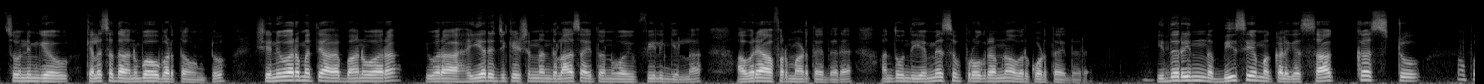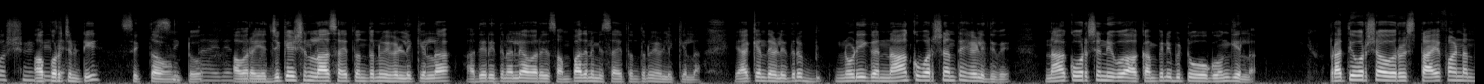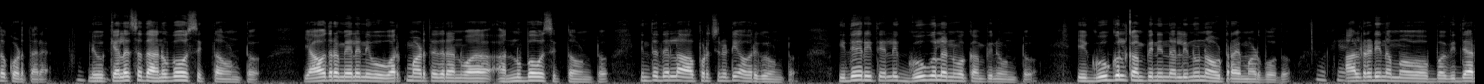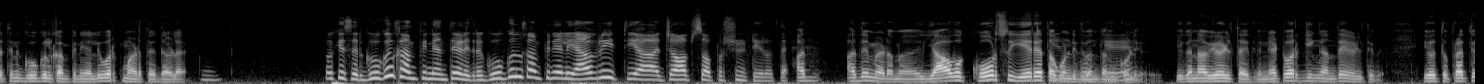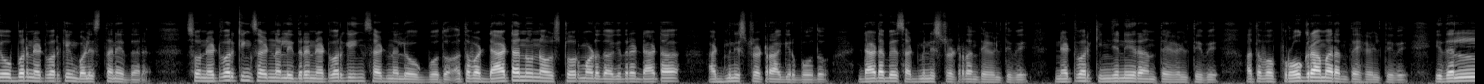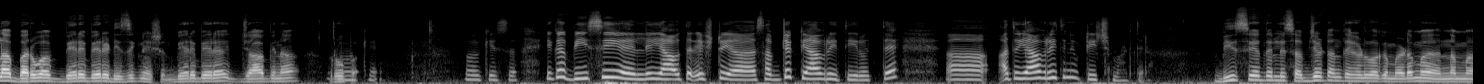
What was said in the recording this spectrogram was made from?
ಸೊ ನಿಮಗೆ ಕೆಲಸದ ಅನುಭವ ಬರ್ತಾ ಉಂಟು. ಶನಿವಾರ ಮತ್ತು ಭಾನುವಾರ ಇವರ ಹೈಯರ್ ಎಜುಕೇಷನ್ ನಂದು ಲಾಸ್ ಆಯಿತು ಅನ್ನುವ ಫೀಲಿಂಗ್ ಇಲ್ಲ. ಅವರೇ ಆಫರ್ ಮಾಡ್ತಾ ಇದ್ದಾರೆ. ಅಂತ ಒಂದು ಎಂ ಎಸ್ ಪ್ರೋಗ್ರಾಮ್ನ ಅವರು ಕೊಡ್ತಾ ಇದ್ದಾರೆ. ಇದರಿಂದ ಬಿ ಸಿ ಎ ಮಕ್ಕಳಿಗೆ ಸಾಕಷ್ಟು ಆಪರ್ಚುನಿಟಿ ಸಿಗ್ತಾ ಉಂಟು. ಅವರ ಎಜುಕೇಷನ್ ಲಾಸ್ ಆಯ್ತು ಅಂತಲೂ ಹೇಳಲಿಕ್ಕಿಲ್ಲ. ಅದೇ ರೀತಿಯಲ್ಲಿ ಅವರಿಗೆ ಸಂಪಾದನೆ ಮಿಸ್ ಆಯ್ತು ಅಂತಲೂ ಹೇಳಲಿಕ್ಕಿಲ್ಲ. ಯಾಕೆಂತ ಹೇಳಿದರೆ ನೋಡಿ ಈಗ ನಾಲ್ಕು ವರ್ಷ ಅಂತ ಹೇಳಿದ್ದೀವಿ. ನಾಲ್ಕು ವರ್ಷ ನೀವು ಆ ಕಂಪನಿ ಬಿಟ್ಟು ಹೋಗುವಂಗಿಲ್ಲ. ಪ್ರತಿ ವರ್ಷ ಅವರು ಸ್ಟೈಫಂಡ್ ಅಂತ ಕೊಡ್ತಾರೆ. ನೀವು ಕೆಲಸದ ಅನುಭವ ಸಿಗ್ತಾ ಉಂಟು. ಯಾವುದರ ಮೇಲೆ ನೀವು ವರ್ಕ್ ಮಾಡ್ತಾ ಇದ್ದೀರ ಅನ್ನುವ ಅನುಭವ ಸಿಗ್ತಾ ಉಂಟು. ಇಂಥದ್ದೆಲ್ಲ ಆಪರ್ಚುನಿಟಿ ಅವರಿಗೆ ಉಂಟು. ಇದೇ ರೀತಿಯಲ್ಲಿ ಗೂಗಲ್ ಅನ್ನುವ ಕಂಪನಿ ಉಂಟು. ಈ ಗೂಗಲ್ ಕಂಪನಿನಲ್ಲಿನೂ ನಾವು ಟ್ರೈ ಮಾಡ್ಬೋದು. ಆಲ್ರೆಡಿ ನಮ್ಮ ಒಬ್ಬ ವಿದ್ಯಾರ್ಥಿನಿ ಗೂಗಲ್ ಕಂಪನಿಯಲ್ಲಿ ವರ್ಕ್ ಮಾಡ್ತಾ ಇದ್ದಾಳೆ. ಓಕೆ ಸರ್ ಗೂಗಲ್ ಕಂಪನಿ ಅಂತ ಹೇಳಿದ್ರೆ ಗೂಗಲ್ ಕಂಪನಿಯಲ್ಲಿ ಯಾವ ರೀತಿಯ ಜಾಬ್ಸ್ ಆಪರ್ಚುನಿಟಿ ಇರುತ್ತೆ? ಅದ್ ಅದೇ ಮೇಡಮ್ ಯಾವ ಕೋರ್ಸ್ ಏರಿಯಾ ತಗೊಂಡಿದ್ವಿ ಅಂತ. ಅನ್ಕೊಳ್ಳಿ. ಈಗ ನಾವು ಹೇಳ್ತಾ ಇದ್ವಿ ನೆಟ್ವರ್ಕಿಂಗ್ ಅಂತ ಹೇಳ್ತೀವಿ. ಇವತ್ತು ಪ್ರತಿಯೊಬ್ಬರು ನೆಟ್ವರ್ಕಿಂಗ್ ಬಳಸ್ತಾನೆ ಇದ್ದಾರೆ. ಸೊ ನೆಟ್ವರ್ಕಿಂಗ್ ಸೈಡ್ನಲ್ಲಿ ಇದ್ದರೆ ನೆಟ್ವರ್ಕಿಂಗ್ ಸೈಡ್ನಲ್ಲಿ ಹೋಗ್ಬೋದು. ಅಥವಾ ಡಾಟಾನು ನಾವು ಸ್ಟೋರ್ ಮಾಡೋದಾಗಿದ್ದರೆ ಡಾಟಾ ಅಡ್ಮಿನಿಸ್ಟ್ರೇಟರ್ ಆಗಿರ್ಬೋದು. ಡಾಟಾಬೇಸ್ ಅಡ್ಮಿನಿಸ್ಟ್ರೇಟರ್ ಅಂತ ಹೇಳ್ತೀವಿ. ನೆಟ್ವರ್ಕ್ ಇಂಜಿನಿಯರ್ ಅಂತ ಹೇಳ್ತೀವಿ. ಅಥವಾ ಪ್ರೋಗ್ರಾಮರ್ ಅಂತ ಹೇಳ್ತೀವಿ. ಇದೆಲ್ಲ ಬರುವ ಬೇರೆ ಬೇರೆ ಡಿಸಿಗ್ನೇಷನ್ ಬೇರೆ ಬೇರೆ ಜಾಬಿನ ರೂಪ. ಓಕೆ ಓಕೆ ಸರ್ ಈಗ ಬಿ ಸಿ ಎಲ್ಲಿ ಯಾವ ಥರ ಎಷ್ಟು ಸಬ್ಜೆಕ್ಟ್ ಯಾವ ರೀತಿ ಇರುತ್ತೆ? ಅದು ಯಾವ ರೀತಿ ನೀವು ಟೀಚ್ ಮಾಡ್ತೀರಾ? ಬಿ ಸಿ ಎದಲ್ಲಿ ಸಬ್ಜೆಕ್ಟ್ ಅಂತ ಹೇಳುವಾಗ ಮೇಡಮ್ ನಮ್ಮ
